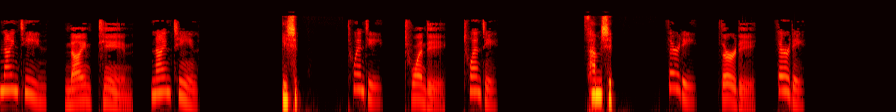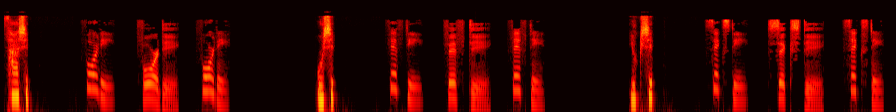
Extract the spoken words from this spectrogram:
nineteen, nineteen, nineteen, 20, twenty, twenty, twenty, 30, thirty, thirty, thirty, 40, forty, forty, forty, 50, fifty, fifty, fifty, 60, sixty, sixty,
